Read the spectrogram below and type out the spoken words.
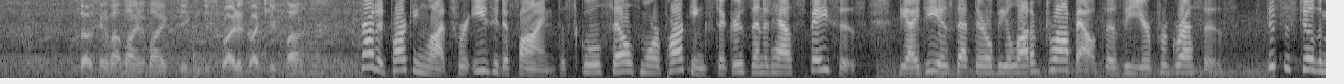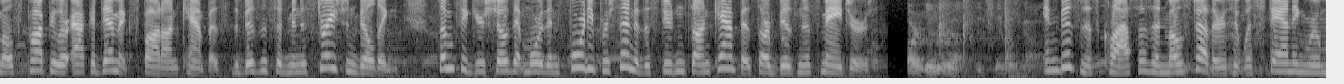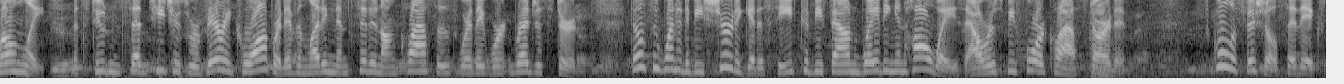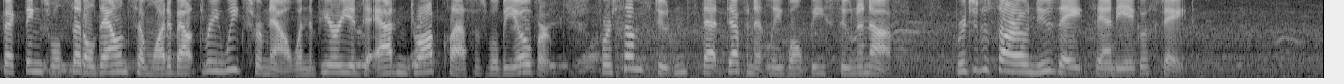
So I was thinking about buying a bike so you can just ride it right to your class. Crowded parking lots were easy to find. The school sells more parking stickers than it has spaces. The idea is that there will be a lot of dropouts as the year progresses. This is still the most popular academic spot on campus, the Business Administration Building. Some figures show that more than 40% of the students on campus are business majors. In business classes and most others, it was standing room only, but students said teachers were very cooperative in letting them sit in on classes where they weren't registered. Those who wanted to be sure to get a seat could be found waiting in hallways hours before class started. School officials say they expect things will settle down somewhat about three weeks from now when the period to add and drop classes will be over. For some students, that definitely won't be soon enough. Bridget Asaro, News 8, San Diego State.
